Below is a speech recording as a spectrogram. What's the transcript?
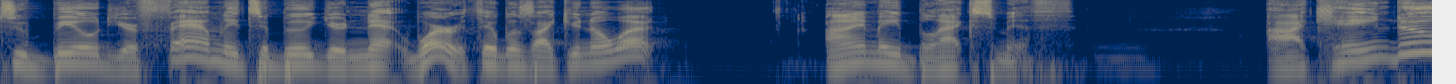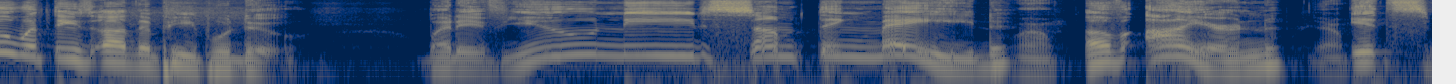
to build your family to build your net worth it was like you know what i'm a blacksmith i can't do what these other people do but if you need something made Wow. of iron Yeah. it's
